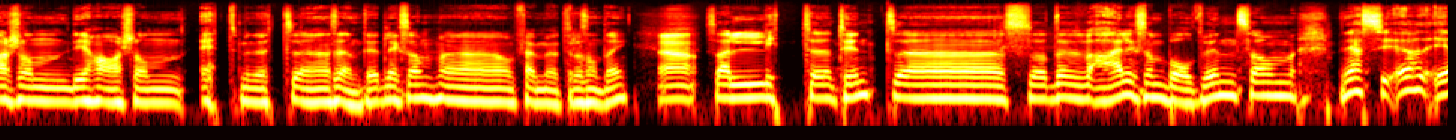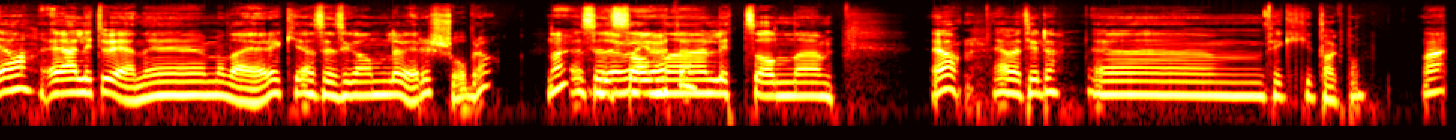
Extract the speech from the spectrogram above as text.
er sånn De har sånn ett minutt scenetid, liksom. eh, Og fem minutter og sånne ting. Ja. Så det er litt eh, tynt. eh, så det er liksom Baldwin som Men jeg, ja, ja, jeg er litt uenig med deg, Erik. Jeg syns ikke han leverer så bra. Nei, Jeg det syns han er litt sånn eh, Ja, jeg vet ikke helt, jeg. Eh, fikk ikke tak på han. Nei.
